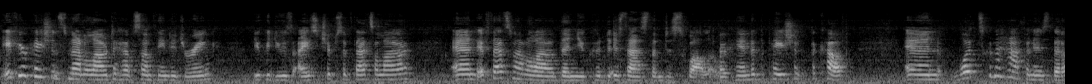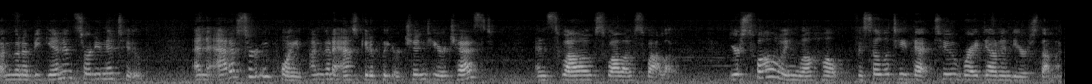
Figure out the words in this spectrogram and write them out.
If your patient's not allowed to have something to drink, you could use ice chips if that's allowed. And if that's not allowed, then you could just ask them to swallow. I've handed the patient the cup, and what's going to happen is that I'm going to begin inserting the tube. And at a certain point, I'm going to ask you to put your chin to your chest and swallow, swallow, swallow. Your swallowing will help facilitate that tube right down into your stomach.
